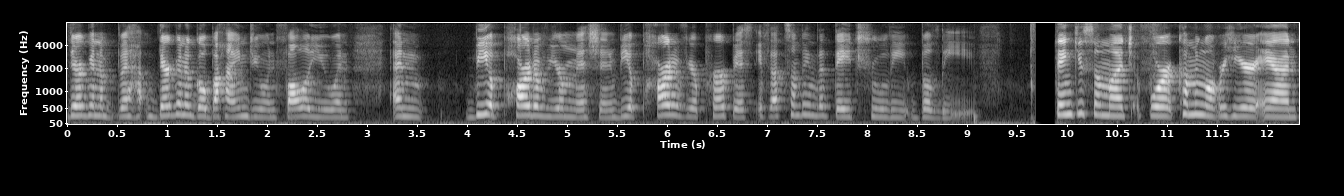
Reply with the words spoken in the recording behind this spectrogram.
they're going to be- they're going to go behind you and follow you and and be a part of your mission, be a part of your purpose if that's something that they truly believe. Thank you so much for coming over here and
